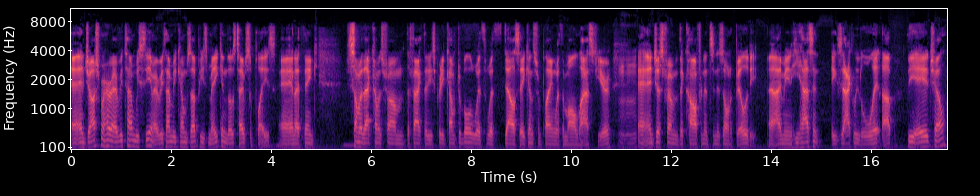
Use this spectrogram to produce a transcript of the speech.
And Josh Mahura, every time we see him, every time he comes up, he's making those types of plays. And I think some of that comes from the fact that he's pretty comfortable with, with Dallas Eakins from playing with him all last year, and, and just from the confidence in his own ability. Uh, I mean, he hasn't exactly lit up the AHL,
